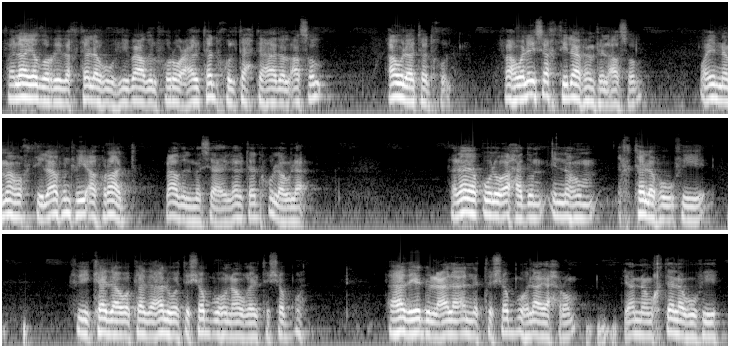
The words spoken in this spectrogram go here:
فلا يضر إذا اختلفوا في بعض الفروع هل تدخل تحت هذا الأصل أو لا تدخل؟ فهو ليس اختلافا في الأصل وإنما هو اختلاف في أفراد بعض المسائل هل تدخل أو لا. فلا يقول أحد إنهم اختلفوا في في كذا وكذا هل هو تشبه أو غير تشبه. فهذا يدل على أن التشبه لا يحرم لأنهم اختلفوا فيه.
